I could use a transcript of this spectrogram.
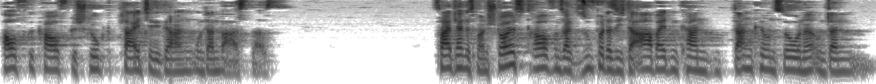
Aufgekauft, geschluckt, pleite gegangen und dann war es das. Zeitlang ist man stolz drauf und sagt, super, dass ich da arbeiten kann, danke und so, ne? Und dann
